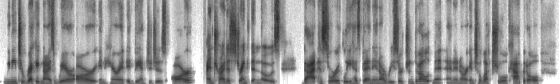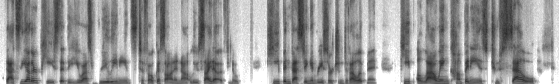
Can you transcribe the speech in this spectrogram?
We need to recognize where our inherent advantages are and try to strengthen those. That historically has been in our research and development and in our intellectual capital. That's the other piece that the US really needs to focus on and not lose sight of. You know, keep investing in research and development, keep allowing companies to sell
